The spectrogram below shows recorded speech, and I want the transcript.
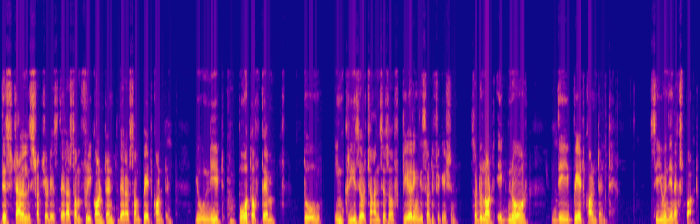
this channel is structured is there are some free content there are some paid content. You need both of them to increase your chances of clearing the certification. So do not ignore the paid content. See you in the next part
